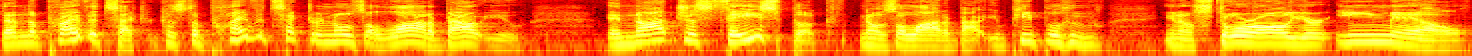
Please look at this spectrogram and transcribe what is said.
than the private sector, because the private sector knows a lot about you and not just Facebook knows a lot about you. People who you know store all your email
